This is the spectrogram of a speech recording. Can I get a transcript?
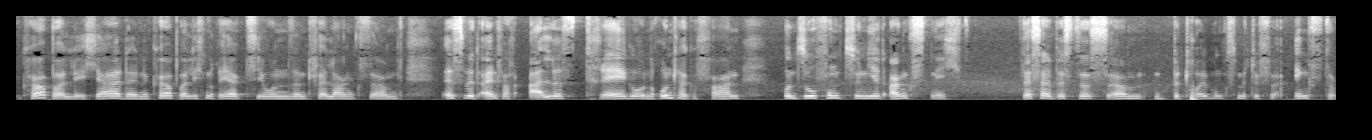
körperlich, ja, deine körperlichen Reaktionen sind verlangsamt. Es wird einfach alles träge und runtergefahren und so funktioniert Angst nicht. Deshalb ist es ähm, ein Betäubungsmittel für Ängste.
